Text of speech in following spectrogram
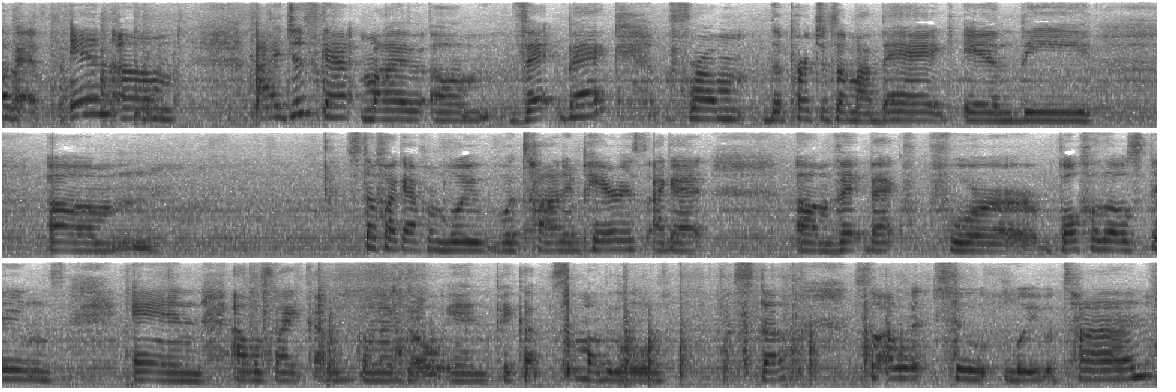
Okay, and um, I just got my um, VAT back from the purchase of my bag and the um, stuff I got from Louis Vuitton in Paris. I got um, VAT back for both of those things. And I was like I'm gonna go and pick up some other little stuff. So I went to Louis Vuitton.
